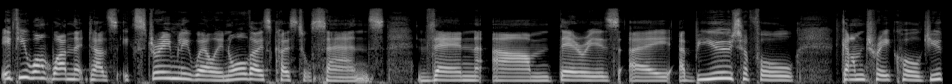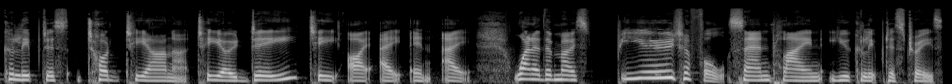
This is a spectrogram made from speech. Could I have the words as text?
If you want one that does extremely well in all those coastal sands, then um, there is a, a beautiful gum tree called Eucalyptus todtiana, T O D T I A N A. One of the most beautiful sand sandplain eucalyptus trees.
